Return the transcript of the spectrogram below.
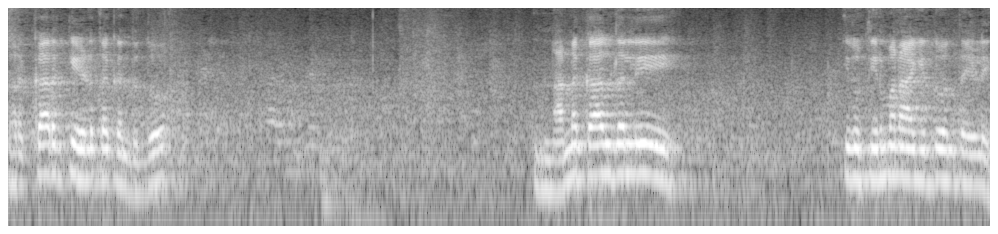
ಸರ್ಕಾರಕ್ಕೆ ಹೇಳ್ತಕ್ಕಂಥದ್ದು, ನನ್ನ ಕಾಲದಲ್ಲಿ ಇದು ತೀರ್ಮಾನ ಆಗಿದ್ದು ಅಂತ ಹೇಳಿ,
